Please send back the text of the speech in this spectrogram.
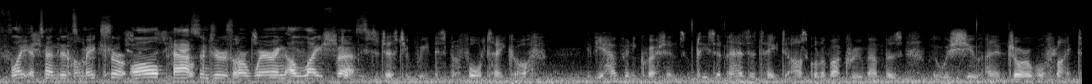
Flight information in the attendants, make sure all of the seat pocket passengers are wearing a life We strongly suggest you read this before takeoff. If you have any questions, please don't hesitate to ask one of our crew members. We wish you an enjoyable flight.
